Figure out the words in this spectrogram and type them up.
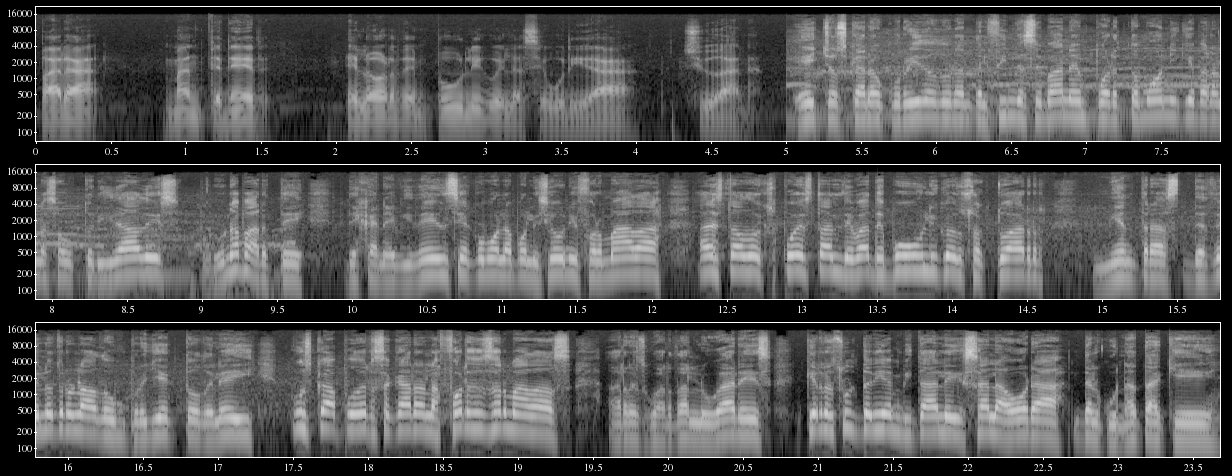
para mantener el orden público y la seguridad ciudadana. Hechos que han ocurrido durante el fin de semana en Puerto Montt para las autoridades, por una parte, dejan evidencia cómo la policía uniformada ha estado expuesta al debate público en su actuar, mientras desde el otro lado un proyecto de ley busca poder sacar a las Fuerzas Armadas a resguardar lugares que resultarían vitales a la hora de algún ataque.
